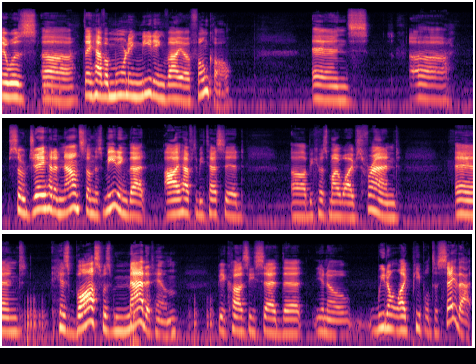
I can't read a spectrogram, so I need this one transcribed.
there was uh, they have a morning meeting via phone call, and uh, so Jay had announced on this meeting that I have to be tested uh, because my wife's friend, and his boss was mad at him because he said that you know we don't like people to say that,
